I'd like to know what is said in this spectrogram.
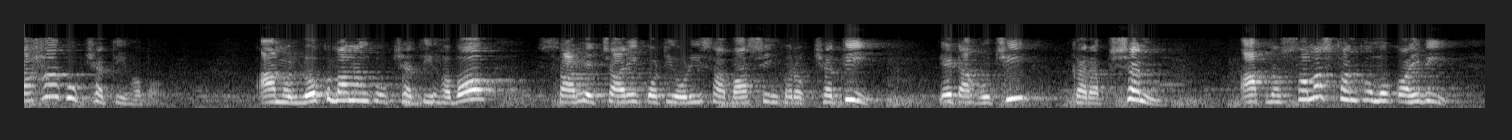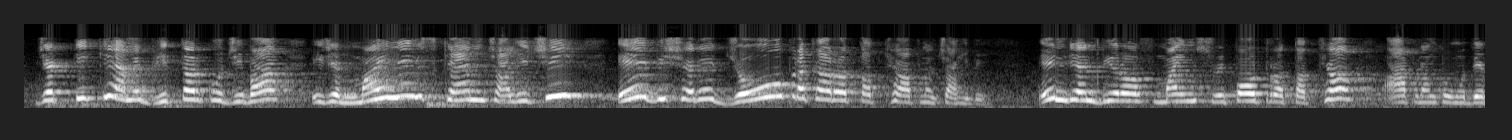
क्या क्षति हम आम लोक मान क्षति हम साढ़े चार कोटी ओडावासी क्षति यहाँ हूँ करप्शन आप समस्त को मुझे जे टिके आम भीतर को जीवा ये माइनिंग स्कैम चली विषय जो प्रकार तथ्य आप चाहिए Indian Bureau of Mines report तथ्य आपण को मुझे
